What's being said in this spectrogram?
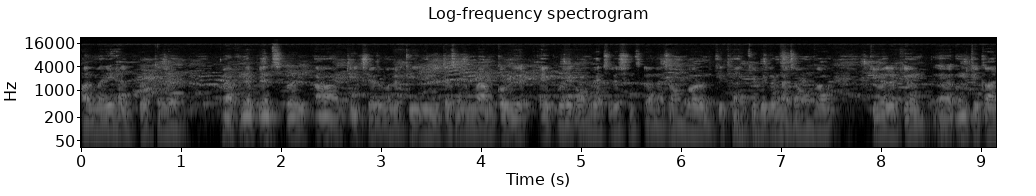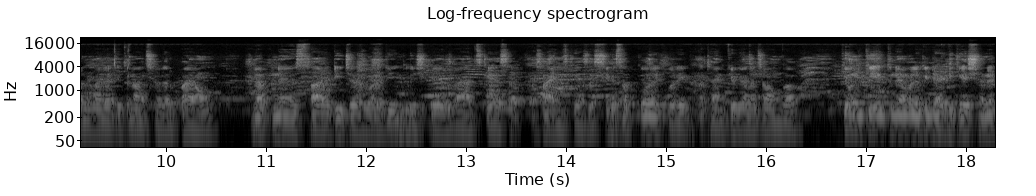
और मेरी हेल्प करते रहे। मैं अपने प्रिंसिपल टीचर मतलब कि विनीता सन मैम को भी एक बार कॉन्ग्रेचुलेशन करना चाहूँगा और उनकी थैंक यू भी करना चाहूँगा कि मतलब कि उन, उनके कारण मैं इतना अच्छा कर पाया हूँ। मैं अपने सारे टीचर्स मतलब कि इंग्लिश के मैथ्स के साइंस के एस के सबको एक बार थैंक यू कहना चाहूँगा। कि उनकी इतने मतलब कि डेडिकेशन है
